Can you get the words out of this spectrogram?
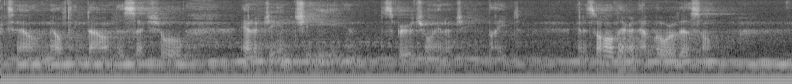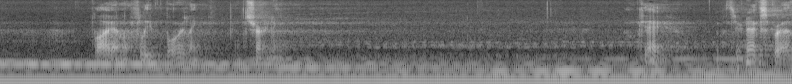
exhale, melting down the sexual energy and chi and spiritual energy and light. And it's all there in that lower vessel violently boiling and churning. Okay, with your next breath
